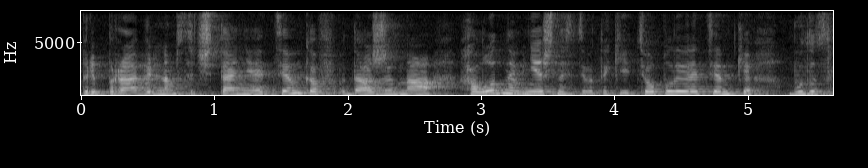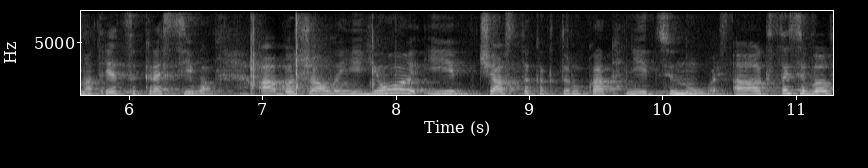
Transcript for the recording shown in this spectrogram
при правильном сочетании оттенков даже на холодной внешности вот такие теплые оттенки будут смотреться красиво. Обожала ее и часто как-то рука к ней тянулась. А, кстати, во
